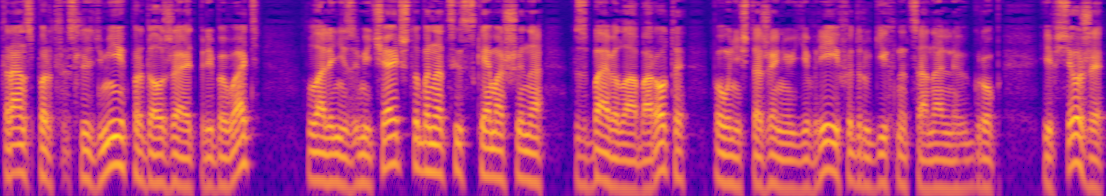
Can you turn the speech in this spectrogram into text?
Транспорт с людьми продолжает прибывать. Лали не замечает, чтобы нацистская машина сбавила обороты по уничтожению евреев и других национальных групп. И все же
